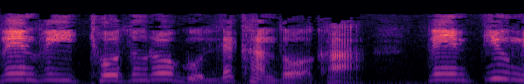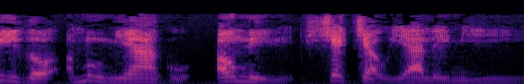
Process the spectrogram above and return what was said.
သင်သည်ထိုသူတို့ကိုလက်ခံသောအခါသင်ပြုမိသောအမှုများကိုအောက်မေ့၍ရှက်ကြောက်ရလိမ့်မည်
